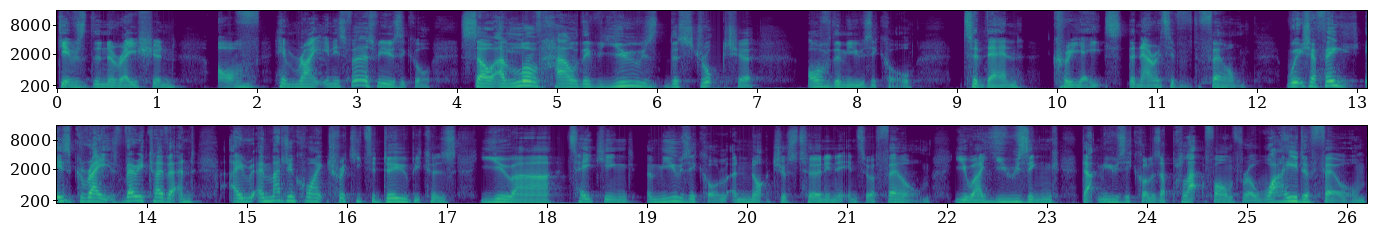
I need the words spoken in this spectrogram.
gives the narration of him writing his first musical. So I love how they've used the structure of the musical to then create the narrative of the film, which I think is great. It's very clever and I imagine quite tricky to do because you are taking a musical and not just turning it into a film. You are using that musical as a platform for a wider film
